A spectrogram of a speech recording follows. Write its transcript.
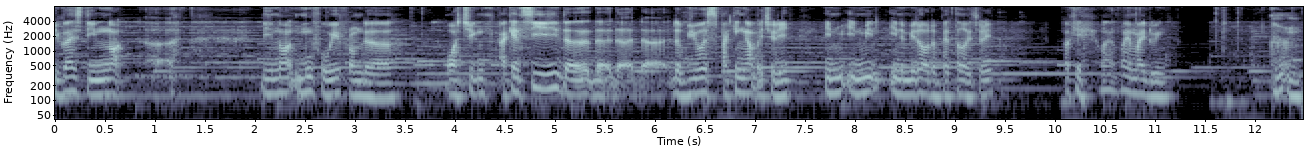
You guys did not uh, did not move away from the watching. I can see the the the the, the viewers spiking up actually in in mid in the middle of the battle actually. Okay, what, what am I doing?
